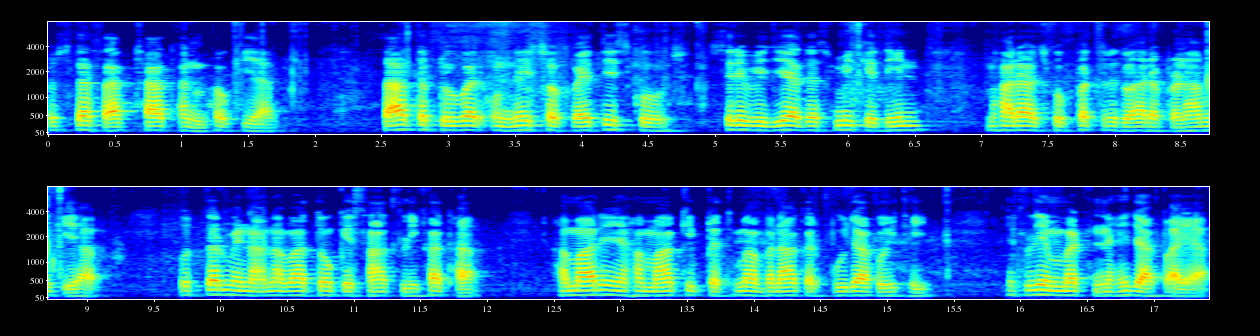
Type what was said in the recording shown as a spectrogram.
उसका साक्षात अनुभव किया। सात अक्टूबर 1935 को श्री विजयादशमी के दिन महाराज को पत्र द्वारा प्रणाम किया। उत्तर में नाना बातों के साथ लिखा था, हमारे यहाँ माँ की प्रतिमा बनाकर पूजा हुई थी, इसलिए मठ नहीं जा पाया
